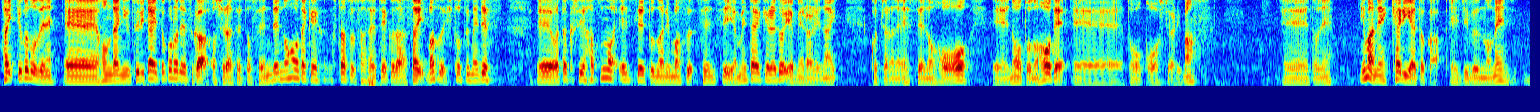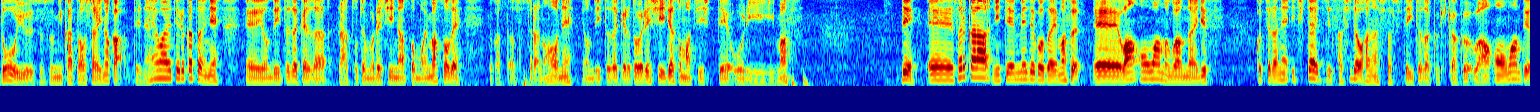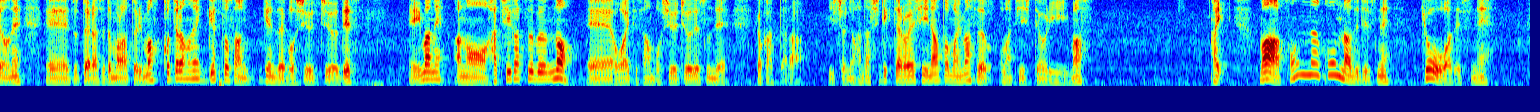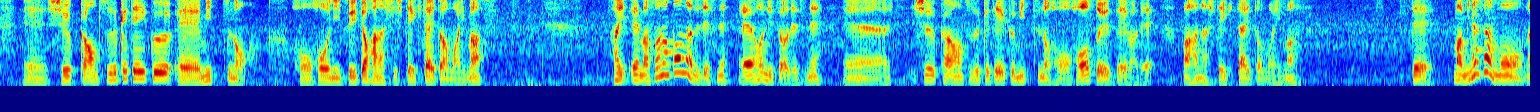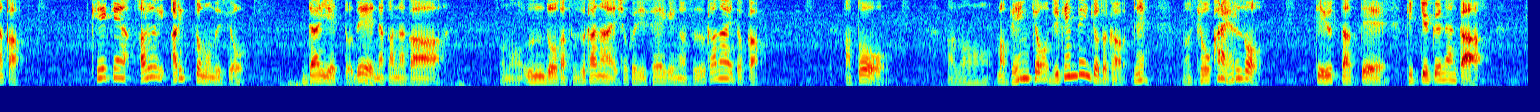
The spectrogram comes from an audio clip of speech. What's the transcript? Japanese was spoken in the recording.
はい。ということでね、えー、本題に移りたいところですが、お知らせと宣伝の方だけ2つさせてください。まず1つ目です。えー、私初のエッセイとなります、先生辞めたいけれど辞められない。こちらのエッセイの方を、えー、ノートの方で、え、投稿しております。えっ、とね、今ね、キャリアとか、えー、自分のね、どういう進み方をしたらいいのかって悩まれてる方にね、えー、読んでいただけたらとても嬉しいなと思いますので、よかったらそちらの方ね、読んでいただけると嬉しいです。お待ちしております。で、えー、それから2点目でございます。えー、 one on one のご案内です。こちらね、1対1で差しでお話しさせていただく企画、 one on one というのをね、えー、ずっとやらせてもらっております。こちらのね、ゲストさん、現在募集中です。え今ね、あの8月分の、え、お相手さん募集中ですので、よかったら一緒にお話できたら嬉しいなと思います。お待ちしております。はい。まあ、そんなこんなでですね、今日はですね、えー、習慣を続けていく、えー、3つの方法についてお話ししていきたいと思います。はい。えー、まあ、そのこんなでですね、え本日はですね、え習慣を続けていく3つの方法というテーマで、まあ、話していきたいと思います。で、まあ皆さんもなんか経験ある、ありと思うんですよ。ダイエットでなかなかその運動が続かない、食事制限が続かないとか、あと、あの、まあ勉強、受験勉強とかね、まあ、今日からやるぞって言ったって、結局なんか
